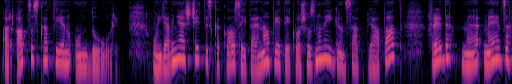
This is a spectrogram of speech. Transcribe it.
ar acu skatienu un dūri. Un, ja viņai šķitis, ka klausītāji nav pietiekoši uzmanīgi un sāk pļāpāt, Freda mēdza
